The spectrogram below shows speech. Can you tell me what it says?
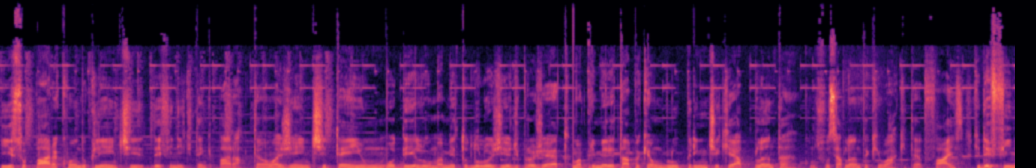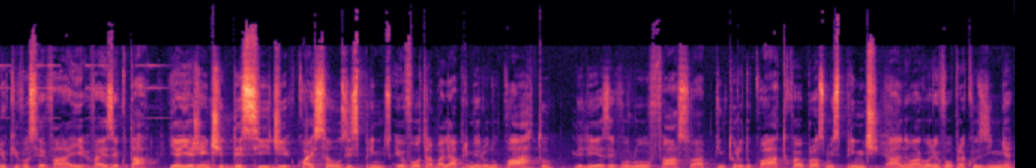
e isso para quando o cliente definir que tem que parar. Então a gente tem um modelo, uma metodologia de projeto, uma primeira etapa que é um blueprint, que é a planta, como se fosse a planta que o arquiteto faz, que define o que você vai, vai executar. E aí a gente decide quais são os sprints. Eu vou trabalhar primeiro no quarto, beleza, evoluo, faço a pintura do quarto, qual é o próximo sprint? Ah, não, agora eu vou para a cozinha,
